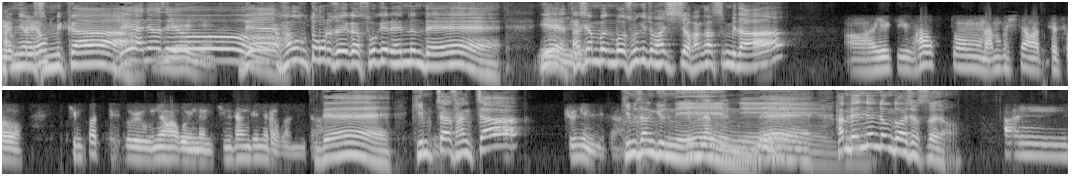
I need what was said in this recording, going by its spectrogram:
여보세요? 안녕하십니까? 네, 안녕하세요. 네, 화곡동으로 저희가 소개를 했는데 예, 예, 예. 다시 한번 뭐 소개 좀 하시죠. 반갑습니다. 아, 여기 화곡동 남부시장 앞에서 김밥집을 운영하고 있는 김상균이라고 합니다. 네, 김자 상자 균입니다. 김상균님. 김상균님. 네, 한 몇 년 정도 하셨어요? 한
